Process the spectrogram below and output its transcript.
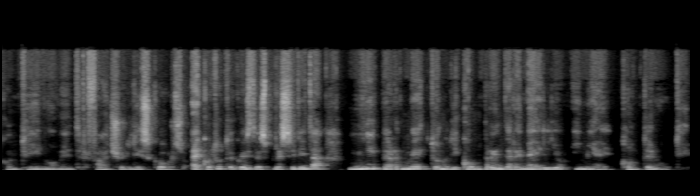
continuo mentre faccio il discorso. Ecco, tutte queste espressività mi permettono di comprendere meglio i miei contenuti.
